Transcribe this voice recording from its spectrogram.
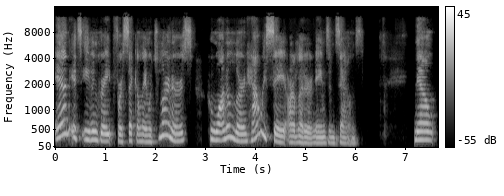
And it's even great for second language learners who want to learn how we say our letter names and sounds. Now,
